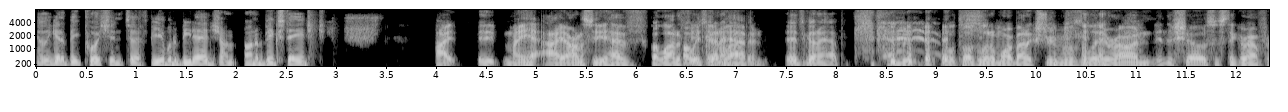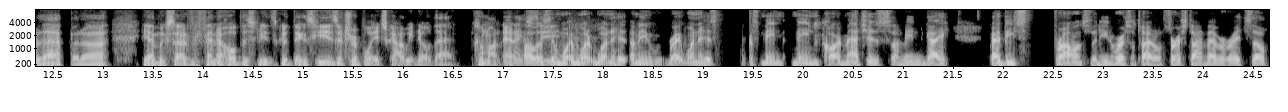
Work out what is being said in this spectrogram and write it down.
really get a big push and to be able to beat Edge on on a big stage? I it might. Ha- I honestly have a lot of Oh, faith it's that gonna happen. happen. It's gonna happen. and we, we'll talk a little more about Extreme Rules later on in the show, so stick around for that. But uh, yeah, I'm excited for Finn. I hope this means good things. He is a Triple H guy. We know that. Come on, NXT. Oh, listen, one, one- his, I mean, right, one of his first main main card matches. I mean, guy guy beats Rollins for the Universal title, first time ever, right? So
